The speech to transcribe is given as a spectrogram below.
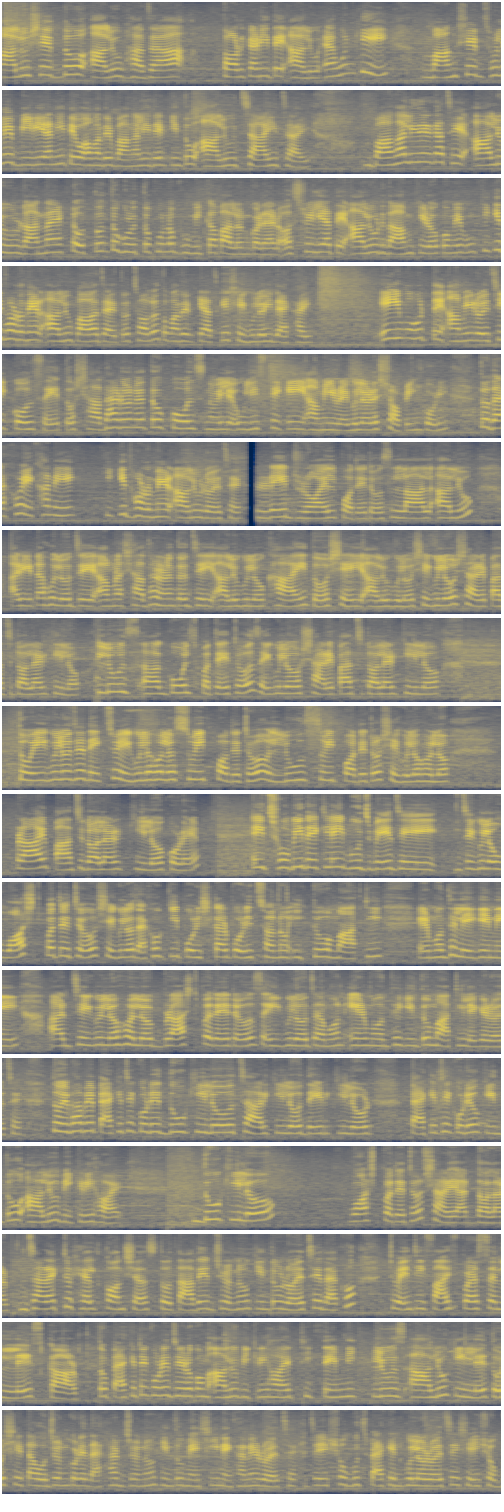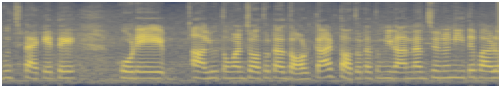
আলু সেদ্ধ, আলু ভাজা, তরকারিতে আলু, এমনকি মাংসের ঝোলে বিরিয়ানিতেও আমাদের বাঙালিদের কিন্তু আলু চাই চাই। বাঙালিদের কাছে আলু রান্নায় একটা অত্যন্ত গুরুত্বপূর্ণ ভূমিকা পালন করে। আর অস্ট্রেলিয়াতে আলুর দাম কীরকম এবং কী কী ধরনের আলু পাওয়া যায়? তো চলো তোমাদেরকে আজকে সেগুলোই দেখাই। এই মুহূর্তে আমি রয়েছি কোলসে। তো সাধারণত কোলস নইলে উলিশ থেকেই আমি রেগুলারে শপিং করি। তো দেখো এখানে কি কি ধরনের আলু রয়েছে? রেড রয়্যাল পটেটোস লাল আলু। আর এটা হলো যে আমরা সাধারণত যেই আলুগুলো খাই, তো সেই আলুগুলো, সেগুলো সাড়ে পাঁচ dollar kilo. Loose gold potatoes এগুলো সাড়ে পাঁচ ডলার কিলো। তো এইগুলো যে দেখছ, এগুলো হলো sweet potato loose sweet potato সেগুলো হলো প্রায় পাঁচ ডলার কিলো করে। এই ছবি দেখলেই বুঝবে যে যেগুলো ওয়াশড পটেটো সেগুলো দেখো কি পরিষ্কার, পরিচ্ছন্ন, একটু মাটি এর মধ্যে লেগে নেই। আর যেগুলো হলো ব্রাশড পটেটোস এইগুলো যেমন এর মধ্যে কিন্তু মাটি লেগে রয়েছে। তো এইভাবে প্যাকেটে করে দু কিলো, চার কিলো, দেড় কিলোর প্যাকেটে করেও কিন্তু আলু বিক্রি হয়। দু কিলো ওয়াশড পটেটো সাড়ে আট ডলার যারা একটু হেলথ কনসিয়াস তো তাদের জন্য কিন্তু রয়েছে, দেখো twenty five percent less carb তো প্যাকেটে করে যেরকম আলু বিক্রি হয়, ঠিক তেমনি লুজ আলু কিনলে, তো সেটা ওজন করে দেখার জন্য কিন্তু মেশিন এখানে রয়েছে। যে সবুজ প্যাকেটগুলো রয়েছে, সেই সবুজ প্যাকেটে করে আলু তোমার যতটা দরকার, ততটা তুমি রান্নার জন্য নিতে পারো।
